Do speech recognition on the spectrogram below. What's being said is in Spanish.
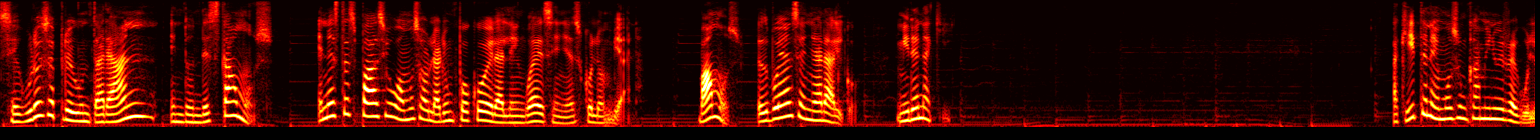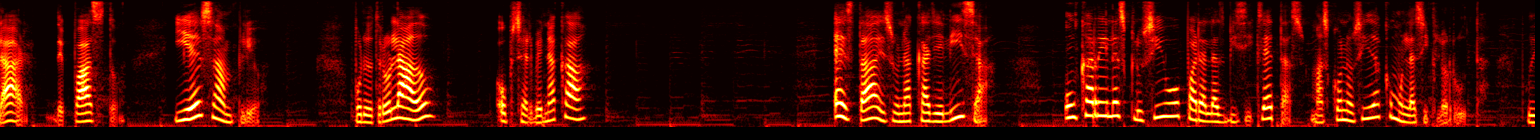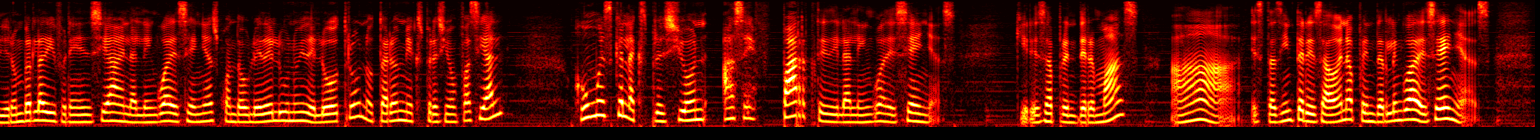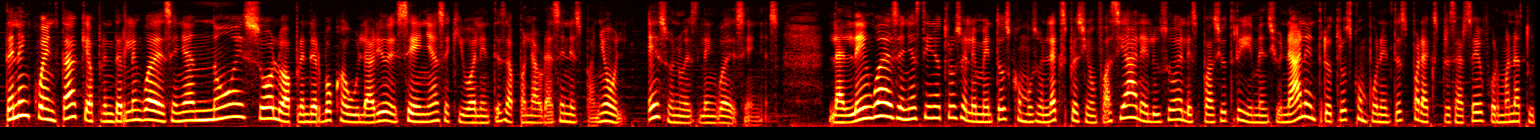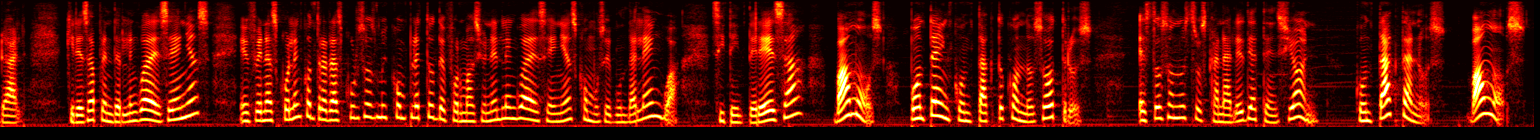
Seguro se preguntarán en dónde estamos. En este espacio vamos a hablar un poco de la lengua de señas colombiana. Vamos, les voy a enseñar algo. Miren aquí. Aquí tenemos un camino irregular, de pasto, y es amplio. Por otro lado, observen acá. Esta es una calle lisa, un carril exclusivo para las bicicletas, más conocida como la ciclorruta. ¿Pudieron ver la diferencia en la lengua de señas cuando hablé del uno y del otro? ¿Notaron mi expresión facial? ¿Cómo es que la expresión hace parte de la lengua de señas? ¿Quieres aprender más? Ah, estás interesado en aprender lengua de señas. Ten en cuenta que aprender lengua de señas no es solo aprender vocabulario de señas equivalentes a palabras en español. Eso no es lengua de señas. La lengua de señas tiene otros elementos como son la expresión facial, el uso del espacio tridimensional, entre otros componentes para expresarse de forma natural. ¿Quieres aprender lengua de señas? En FENASCOL encontrarás cursos muy completos de formación en lengua de señas como segunda lengua. Si te interesa, vamos, ponte en contacto con nosotros. Estos son nuestros canales de atención. Contáctanos. Vamos.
